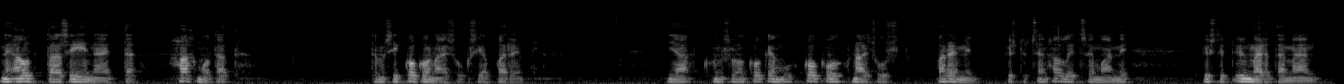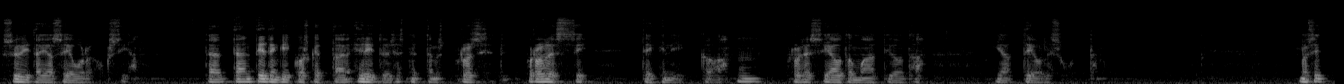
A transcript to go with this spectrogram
Ne auttaa siinä, että hahmotat tämmöisiä kokonaisuuksia paremmin. Ja kun sulla on kokemu- kokonaisuus paremmin, pystyt sen hallitsemaan, niin pystyt ymmärtämään syitä ja seurauksia. Tämä tietenkin koskettaa erityisesti nyt tämmöistä prosessitekniikkaa, mm. prosessiautomaatiota ja teollisuutta. No sitten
